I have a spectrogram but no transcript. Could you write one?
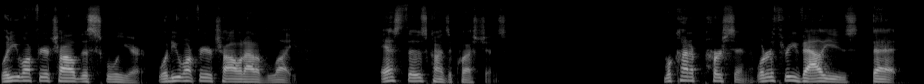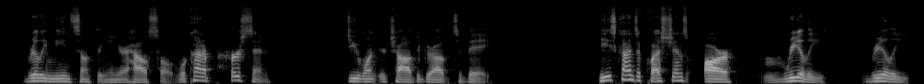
What do you want for your child this school year? What do you want for your child out of life? Ask those kinds of questions. What kind of person? What are three values that really mean something in your household? What kind of person do you want your child to grow up to be? These kinds of questions are really, really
